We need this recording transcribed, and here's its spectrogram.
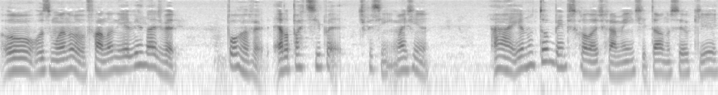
o, os mano falando, e é verdade, velho Porra, velho, ela participa, tipo assim, imagina. Ah, eu não tô bem psicologicamente e tal, não sei o que.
